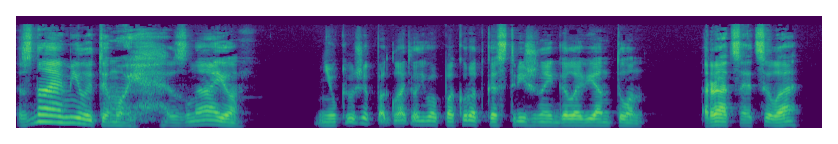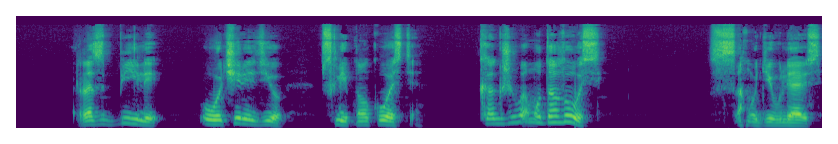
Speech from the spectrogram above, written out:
«Знаю, милый ты мой, знаю», – неуклюже погладил его по коротко стриженной голове Антон. «Рация цела?» «Разбили очередью», – всхлипнул Костя. «Как же вам удалось?» «Сам удивляюсь»,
